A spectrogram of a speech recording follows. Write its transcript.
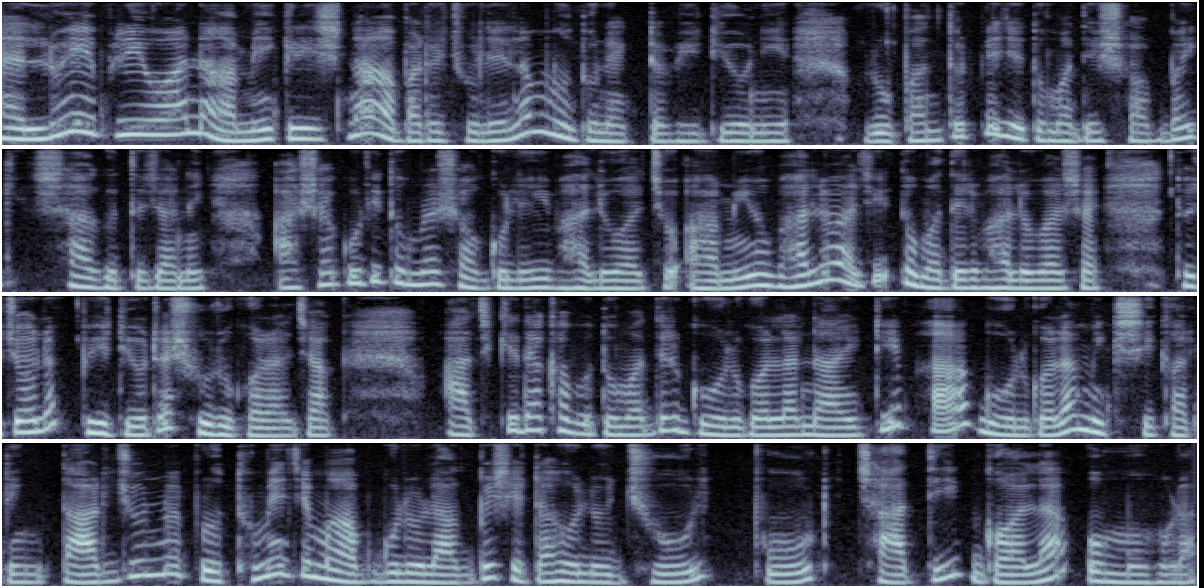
হ্যালো এভরিওয়ান আমি কৃষ্ণা, আবারও চলে এলাম নতুন একটা ভিডিও নিয়ে। রূপান্তর পেজে তোমাদের সবাইকে স্বাগত জানাই। আশা করি তোমরা সকলেই ভালো আছো, আমিও ভালো আছি, তোমাদের ভালোবাসায়। তো চলো ভিডিওটা শুরু করা যাক। আজকে দেখাবো তোমাদের গোল গলা নাইটি বা গোল গলা মিক্সি কাটিং তার জন্য প্রথমে যে মাপগুলো লাগবে সেটা হলো ঝুল পুট, ছাতি, গলা ও মোহরা।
